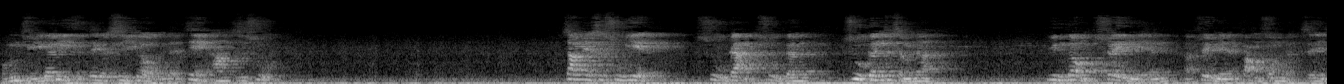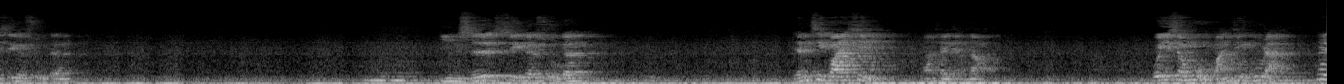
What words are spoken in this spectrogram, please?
我们举一个例子，这个是一个我们的健康之树，上面是树叶、树干、树根，树根是什么呢？运动、睡眠啊，睡眠放松本身也是一个树根。饮食是一个树根。人际关系刚才讲到，微生物、环境污染。那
